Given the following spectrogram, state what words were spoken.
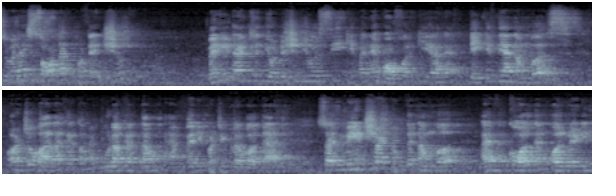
so when I saw that potential many times in the audition you will see कि मैंने ऑफ़र किया है टेकन देयर नंबर्स और जो वादा करता हूँ मैं पूरा करता हूँ। I am very particular about that so I made sure I took the number I have called them already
